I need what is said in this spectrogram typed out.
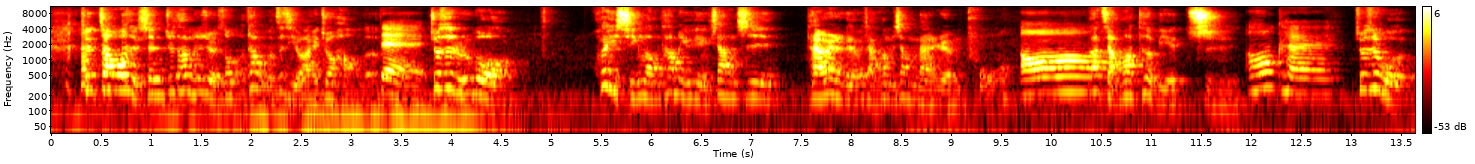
就娇弱是生，就她们就觉得说，但我自己来就好了。对，就是如果会形容他们有点像是台湾人可能会讲他们像男人婆哦，他讲话特别直。OK，就是我。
